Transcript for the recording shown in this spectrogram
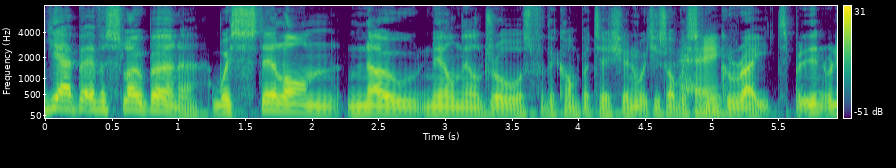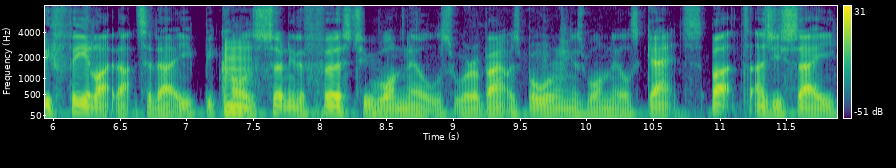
Yeah, a bit of a slow burner. We're still on no nil-nil draws for the competition, which is obviously Hey. great, but it didn't really feel like that today because Mm. certainly the first two one-nils were about as boring as one-nils get. But as you say,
